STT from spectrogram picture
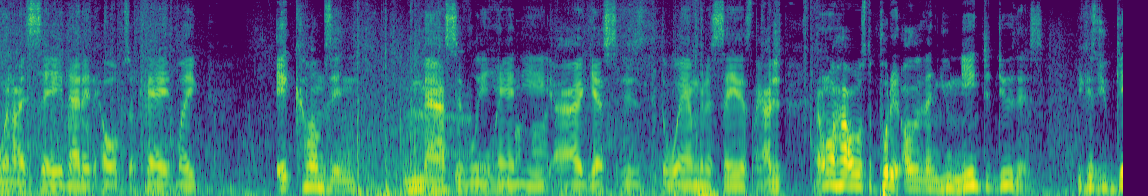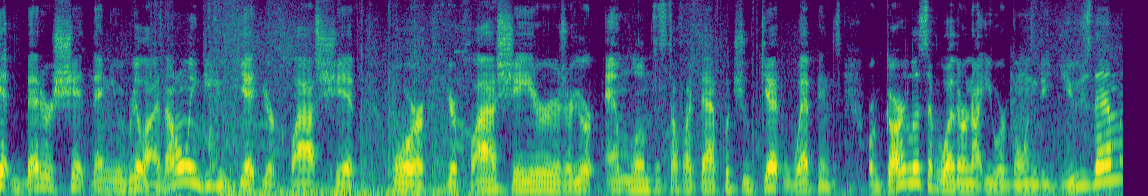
when I say that it helps, okay? Like, it comes in massively handy, I guess is the way I'm going to say this. Like, I just, I don't know how else to put it other than you need to do this. Because you get better shit than you realize. Not only do you get your class ship, or your class shaders, or your emblems and stuff like that, but you get weapons. Regardless of whether or not you are going to use them,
